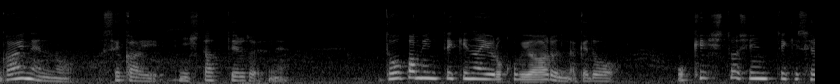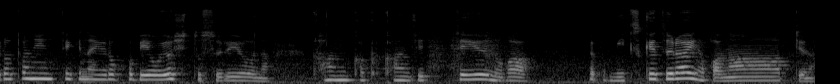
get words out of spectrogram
概念の世界に浸っているとですねドーパミン的な喜びはあるんだけどオキシトシン的セロトニン的な喜びを良しとするような感覚感じっていうのがやっぱ見つけづらいのかなっていうよ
